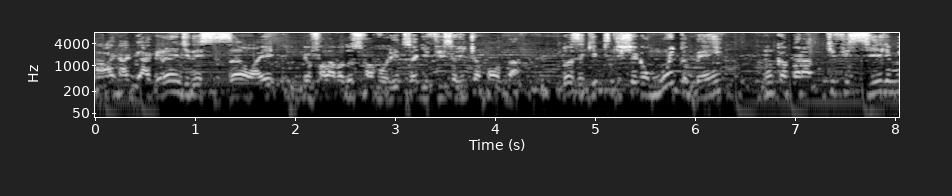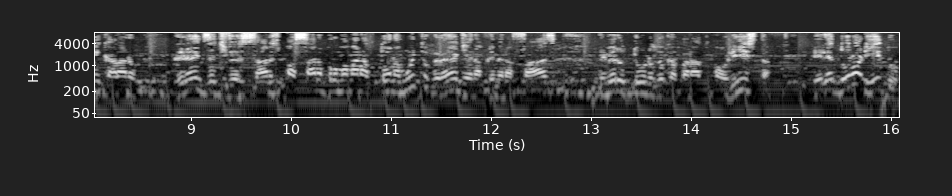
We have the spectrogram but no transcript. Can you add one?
a, a, grande decisão aí, eu falava dos favoritos, é difícil a gente apontar. Duas equipes que chegam muito bem, num campeonato dificílimo, encararam grandes adversários, passaram por uma maratona muito grande aí na primeira fase. Primeiro turno do Campeonato Paulista, ele é dolorido.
